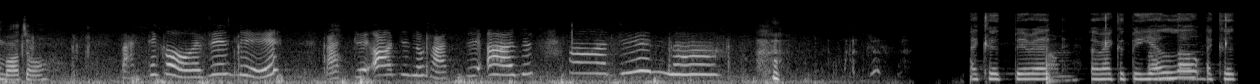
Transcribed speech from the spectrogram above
응, 맞아. 마트가 어디지? 마트 어디는 마트 어디 어디나? I could be red, or I could be yellow, I could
